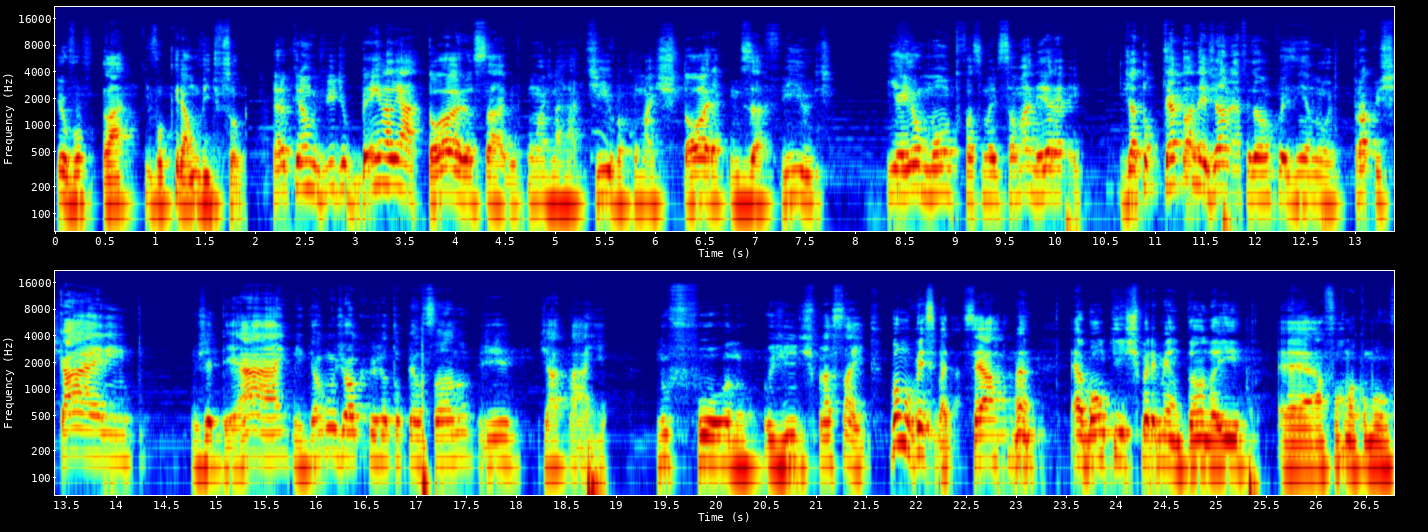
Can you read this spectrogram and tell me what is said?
eu vou lá e vou criar um vídeo sobre. Quero criar um vídeo bem aleatório, sabe? Com mais narrativa, com uma história, com desafios. E aí eu monto, faço uma edição maneira. Já tô até planejando, né? Fazer uma coisinha no próprio Skyrim, no GTA, enfim. Tem alguns jogos que eu já tô pensando e já tá aí no forno os vídeos para sair. Vamos ver se vai dar certo, né? É bom que experimentando aí é, a forma como eu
